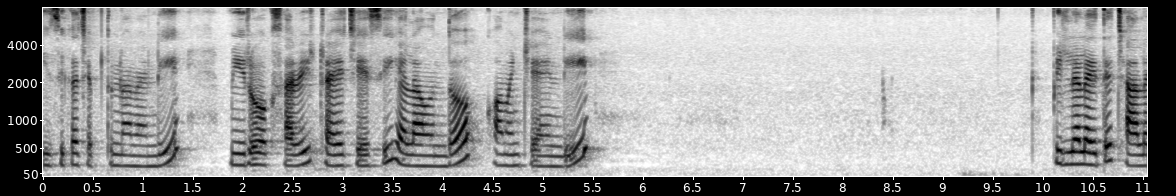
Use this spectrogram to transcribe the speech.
ఈజీగా చెప్తున్నానండి. మీరు ఒకసారి ట్రై చేసి ఎలా ఉందో కామెంట్ చేయండి. పిల్లలైతే చాలా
